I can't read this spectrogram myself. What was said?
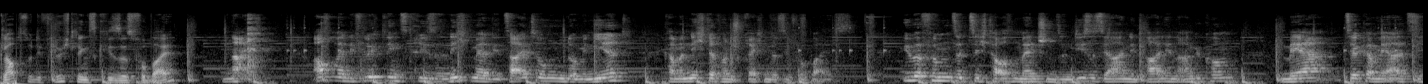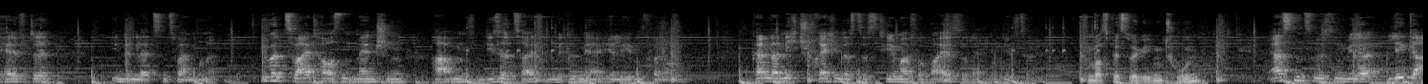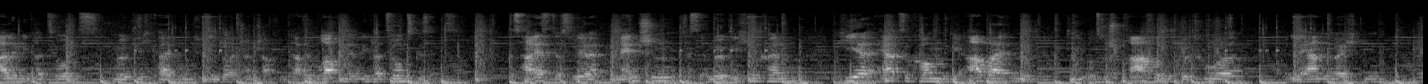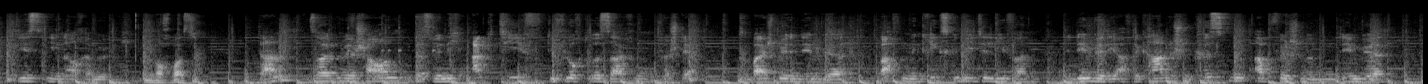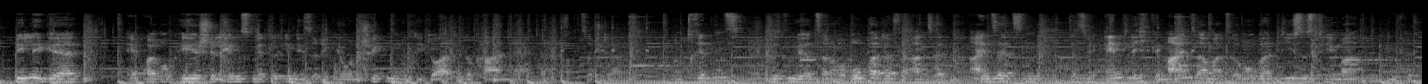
Glaubst du, die Flüchtlingskrise ist vorbei? Nein. Auch wenn die Flüchtlingskrise nicht mehr die Zeitungen dominiert, kann man nicht davon sprechen, dass sie vorbei ist. Über 75.000 Menschen sind dieses Jahr in Italien angekommen, mehr, circa mehr als die Hälfte in den letzten zwei Monaten. Über 2000 Menschen haben in dieser Zeit im Mittelmeer ihr Leben verloren. Man kann da nicht sprechen, dass das Thema vorbei ist oder erledigt sein. Und was willst du dagegen tun? Erstens müssen wir legale Migrationsmöglichkeiten in Deutschland schaffen. Dafür brauchen wir ein Migrationsgesetz. Das heißt, dass wir Menschen es ermöglichen können, hierher zu kommen, die arbeiten, die unsere Sprache und Kultur lernen möchten, die es ihnen auch ermöglichen. Und noch was? Dann sollten wir schauen, dass wir nicht aktiv die Fluchtursachen verstärken. Zum Beispiel indem wir Waffen in Kriegsgebiete liefern, indem wir die afrikanischen Küsten abfischen und indem wir billige äh, europäische Lebensmittel in diese Region schicken und die dort die lokalen Märkte einfach zerstören. Und drittens müssen wir uns in Europa dafür einsetzen, dass wir endlich gemeinsam als Europa dieses Thema in den Griff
